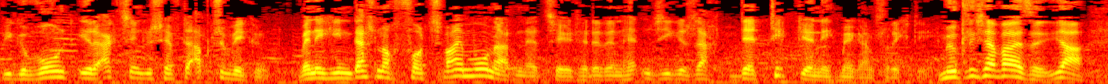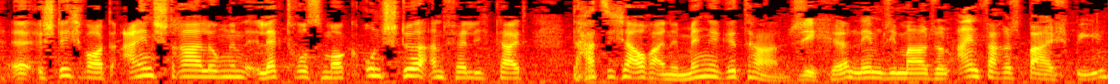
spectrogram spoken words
wie gewohnt ihre Aktiengeschäfte abzuwickeln. Wenn ich Ihnen das noch vor zwei Monaten erzählt hätte, dann hätten Sie gesagt, der tickt ja nicht mehr ganz richtig. möglicherweise, ja. Äh, Stichwort Einstrahlungen, Elektrosmog und Störanfälligkeit. Da hat sich ja auch eine Menge getan. Sicher, nehmen Sie mal so ein einfaches Beispiel.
